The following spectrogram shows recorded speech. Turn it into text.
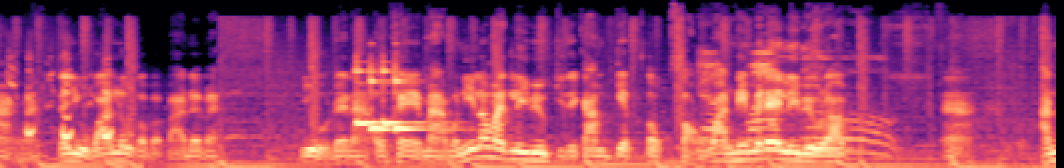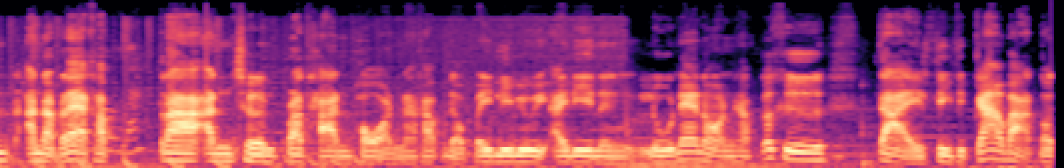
มากนะจะอยู่วาดรูปกับป๊าป๊าด้วยไหมอยู่ด้วยนะโอเคมาวันนี้เรามารีวิวกิจกรรมเก็บตก 2 วันที่ไม่ได้รีวิวแล้วครับอ่าอันอันดับแรกครับ ตราอัญเชิญประธานพรนะครับ เดี๋ยวไปรีวิวอีก ID หนึ่งรู้แน่นอนครับ ก็คือจ่าย 49 บาทต่อ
